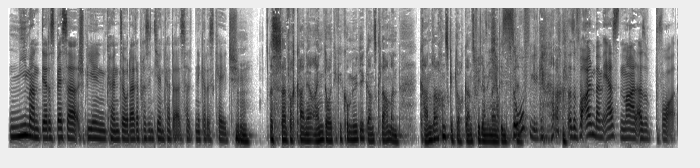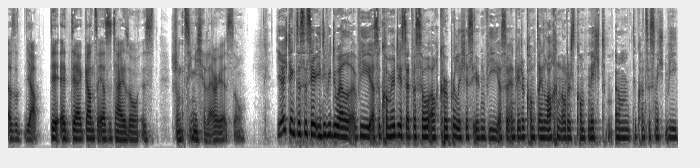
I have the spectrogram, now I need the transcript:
niemand, der das besser spielen könnte oder repräsentieren könnte als halt Nicolas Cage. Es ist einfach keine eindeutige Komödie, ganz klar. Man kann lachen. Es gibt auch ganz viele Also ich Momente habe in so viel gelacht. Also vor allem beim ersten Mal. Also, boah, also ja, der, äh, der ganze erste Teil so ist schon ziemlich hilarious. So. Ja, ich denke, das ist sehr individuell. Wie, also Komödie ist etwas so auch körperliches irgendwie. Also entweder kommt ein Lachen oder es kommt nicht. Ähm, du kannst es nicht wie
